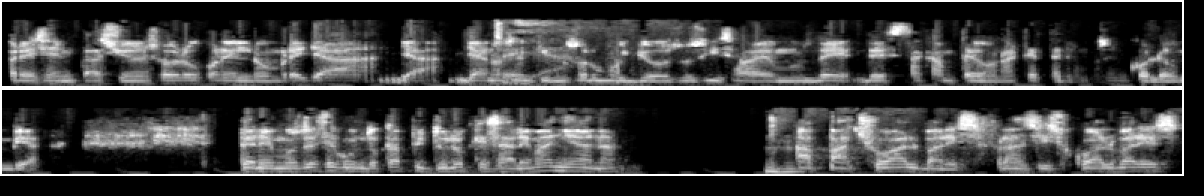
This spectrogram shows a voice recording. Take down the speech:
presentación solo con el nombre ya, ya, ya nos Sí, sentimos orgullosos y sabemos de, de esta campeona que tenemos en Colombia. Tenemos de segundo capítulo que sale mañana, Ujú. a Pacho Álvarez. Francisco Álvarez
